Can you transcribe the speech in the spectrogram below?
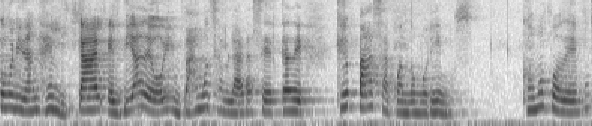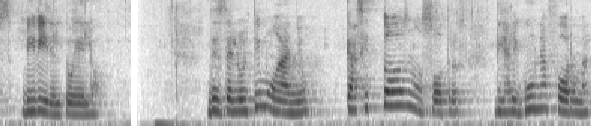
comunidad angelical, el día de hoy vamos a hablar acerca de qué pasa cuando morimos, cómo podemos vivir el duelo. Desde el último año, casi todos nosotros, de alguna forma,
